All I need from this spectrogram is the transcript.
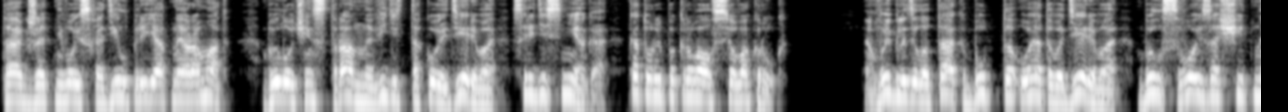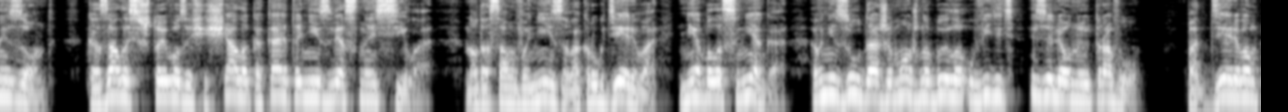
Также от него исходил приятный аромат. Было очень странно видеть такое дерево среди снега, который покрывал все вокруг. Выглядело так, будто у этого дерева был свой защитный зонд. Казалось, что его защищала какая-то неизвестная сила. Но до самого низа вокруг дерева не было снега, внизу даже можно было увидеть зеленую траву. Под деревом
